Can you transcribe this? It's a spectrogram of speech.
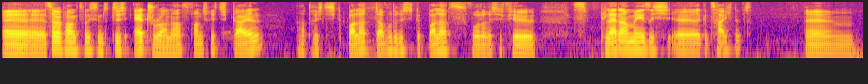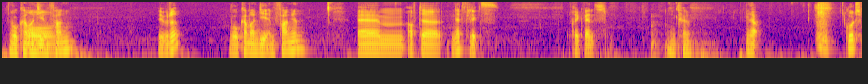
Äh, Cyberpunk 2077 Edge Runners fand ich richtig geil. Hat richtig geballert. Da wurde richtig geballert. Wurde richtig viel Splatter-mäßig äh, gezeichnet. Ähm, Wo kann man die Oh. empfangen? wie bitte? Wo kann man die empfangen? Ähm, auf der Netflix-Frequenz. Okay. Ja. Gut.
